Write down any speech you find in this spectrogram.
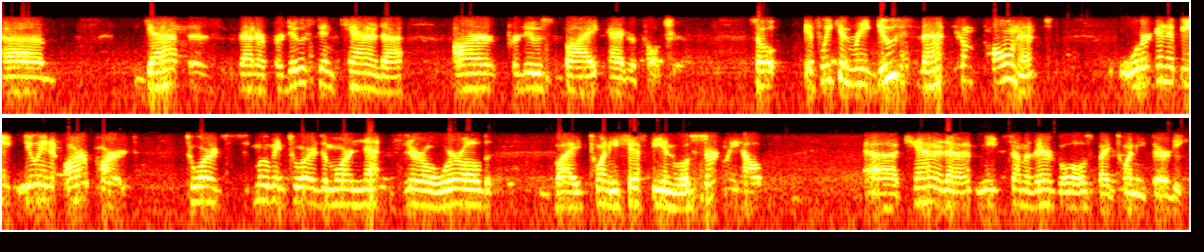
uh, gases that are produced in Canada are produced by agriculture. So, if we can reduce that component, we're going to be doing our part towards moving towards a more net zero world by 2050, and will certainly help uh, Canada meet some of their goals by 2030.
